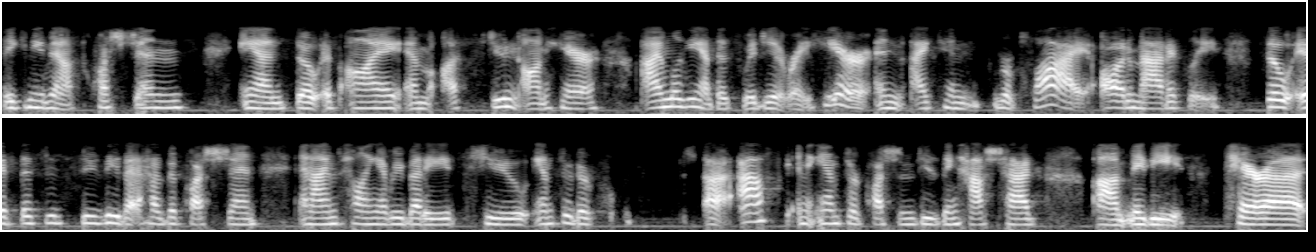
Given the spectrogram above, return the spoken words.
They can even ask questions, and so if I am a student on here, I'm looking at this widget right here, and I can reply automatically. So if this is Susie that has a question and I'm telling everybody to answer their uh, ask and answer questions using hashtag um, maybe Tara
